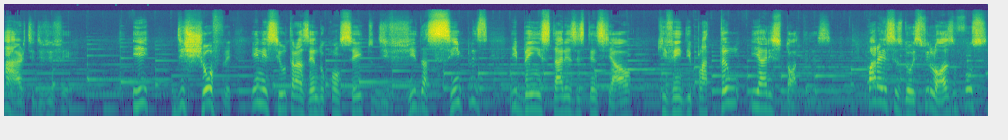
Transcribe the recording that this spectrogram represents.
A Arte de Viver. E de Chofre inicio trazendo o conceito de vida simples e bem-estar existencial que vem de Platão e Aristóteles. Para esses dois filósofos,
